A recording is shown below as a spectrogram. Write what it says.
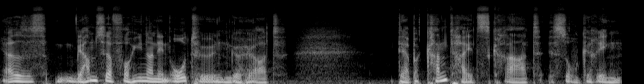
Ja, das ist, wir haben es ja vorhin an den O-Tönen gehört. Der Bekanntheitsgrad ist so gering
